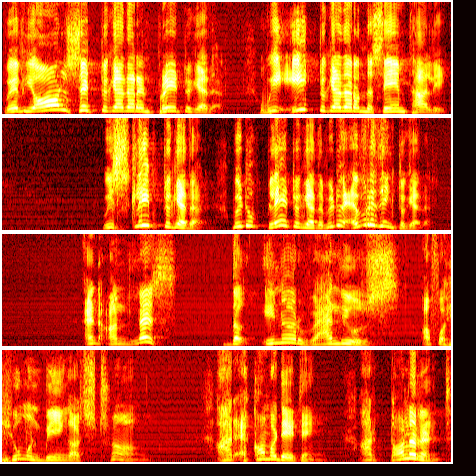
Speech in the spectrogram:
where we all sit together and pray together. We eat together on the same thali. We sleep together. We do play together. We do everything together. And unless the inner values of a human being are strong, are accommodating, are tolerant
